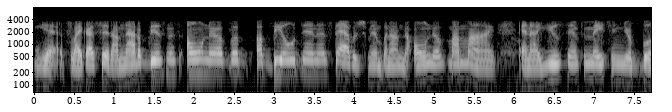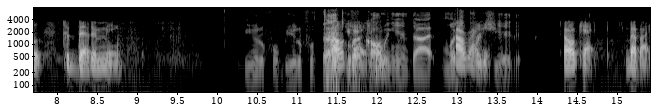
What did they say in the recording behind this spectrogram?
yes. Like I said, I'm not a business owner of a, a building establishment, but I'm the owner of my mind, and I use the information in your book to better me. Beautiful, beautiful. Thank you for calling in, Dot. Much All righty. appreciated. Okay. Bye bye.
